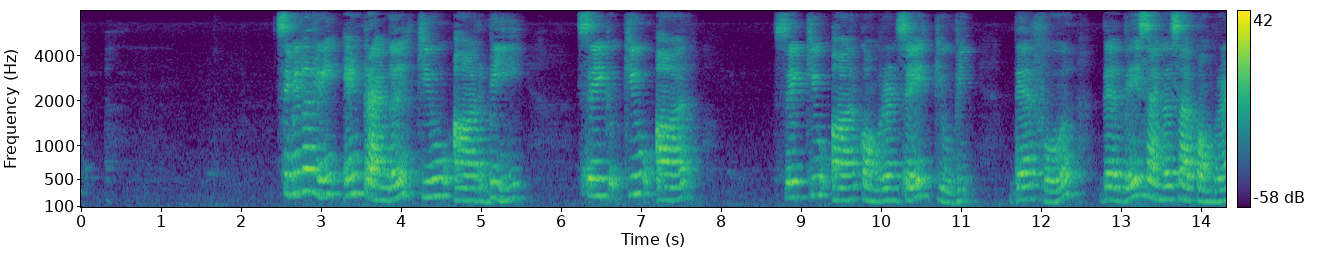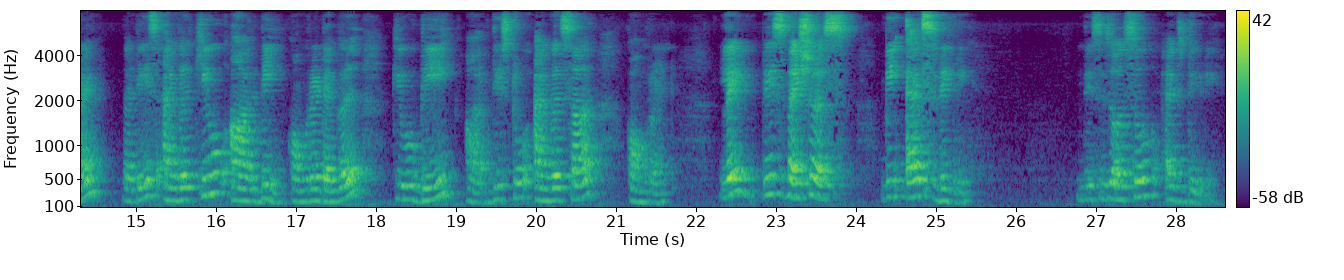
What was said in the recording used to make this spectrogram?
Similarly, in triangle QRB, seg QR, seg QR congruent seg QB. Therefore, their base angles are congruent. That is angle QRB, congruent angle QBR. These two angles are congruent. Let these measures be x degree. This is also x degree.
